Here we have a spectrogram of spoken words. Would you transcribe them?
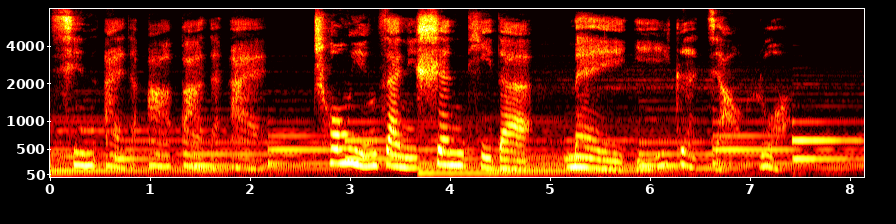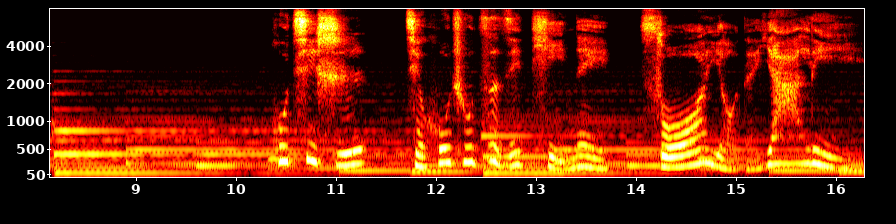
亲爱的阿爸的爱，充盈在你身体的每一个角落。呼气时，请呼出自己体内所有的压力、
